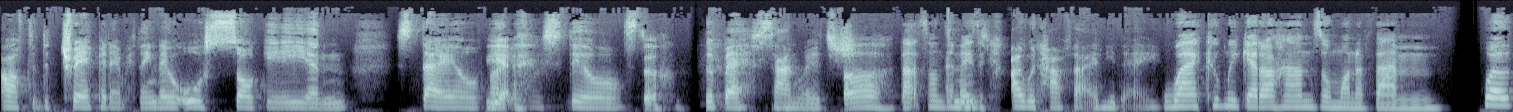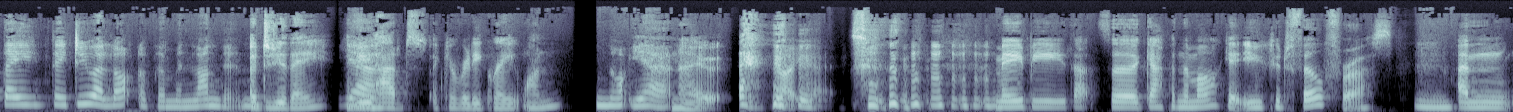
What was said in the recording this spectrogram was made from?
after the trip and everything, they were all soggy and stale, but yeah. it was still, still the best sandwich. Oh, that sounds and amazing. I would have that any day. Where can we get our hands on one of them? Well, they they do a lot of them in London. Oh, do they? Yeah. Have you had like a really great one? Not yet. No. Not yet. Maybe that's a gap in the market you could fill for us. Mm. Um,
